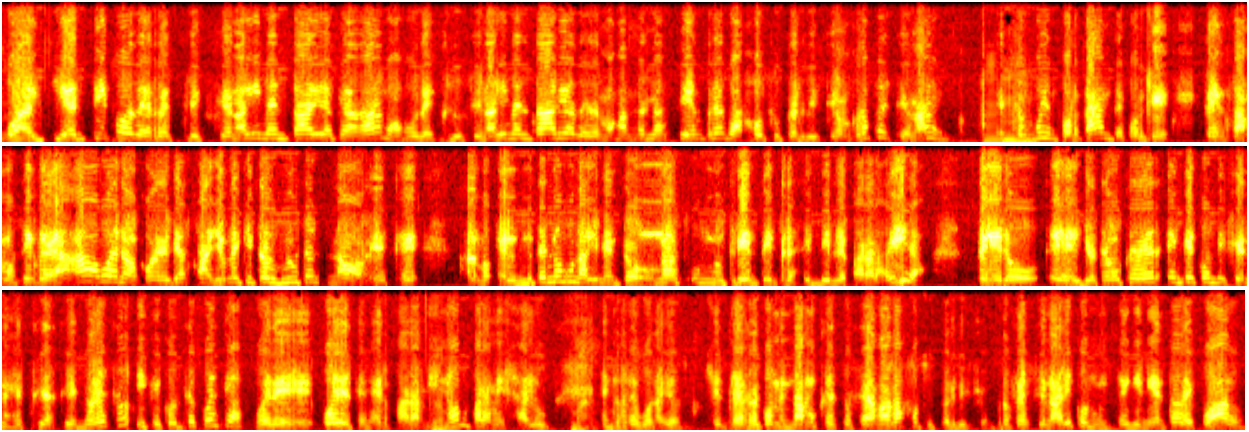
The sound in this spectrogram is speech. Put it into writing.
cualquier tipo de restricción alimentaria que hagamos o de exclusión alimentaria debemos hacerla siempre bajo supervisión profesional. Esto es muy importante porque pensamos siempre, ah, bueno, pues ya está, yo me quito el gluten. No, es que el gluten no es un alimento, no es un nutriente imprescindible para la vida pero eh, yo tengo que ver en qué condiciones estoy haciendo eso y qué consecuencias puede, puede tener para mí, ¿no? Para mi salud. Entonces, bueno, yo siempre recomendamos que esto se haga bajo supervisión profesional y con un seguimiento adecuado.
